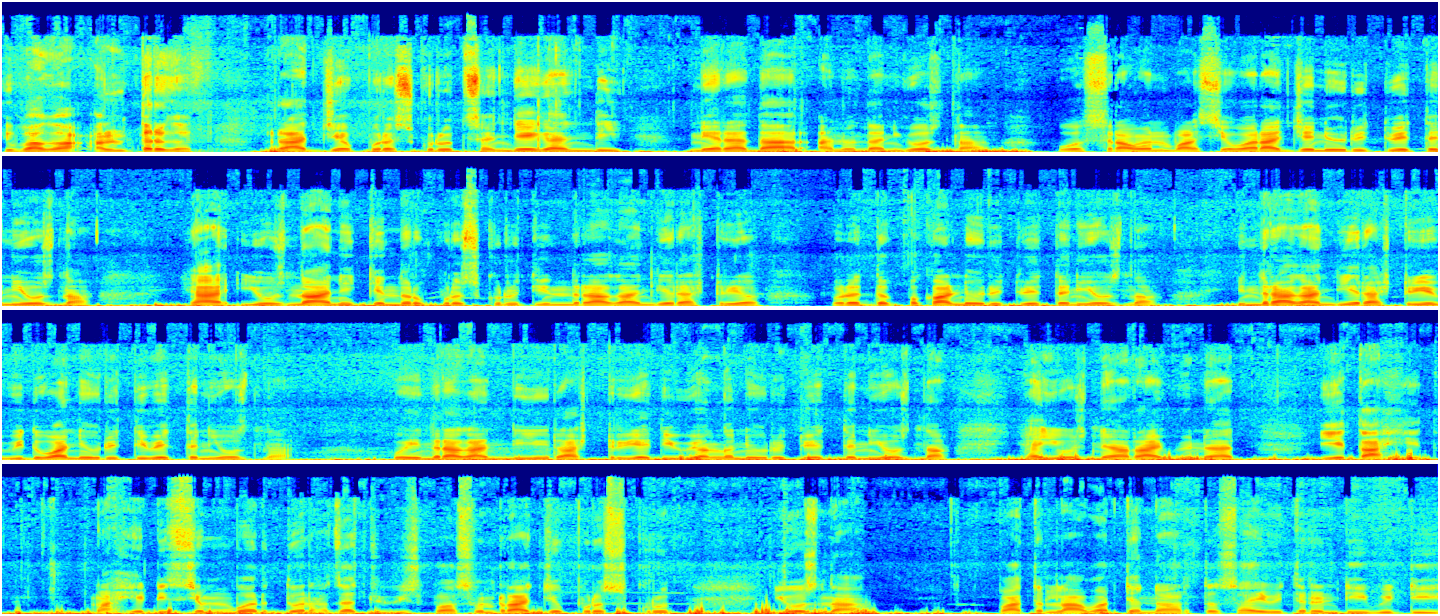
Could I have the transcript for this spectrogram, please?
विभागाअंतर्गत राज्य पुरस्कृत संजय गांधी निराधार अनुदान योजना व श्रावणबाळ सेवा राज्य निवृत्तीवेतन योजना ह्या योजना आणि केंद्र पुरस्कृत इंदिरा गांधी राष्ट्रीय वृद्धापकाळ निवृत्तीवेतन योजना इंदिरा गांधी राष्ट्रीय विधवा निवृत्तीवेतन योजना व इंदिरा गांधी राष्ट्रीय दिव्यांग निवृत्तीवेतन योजना ह्या योजना राबविण्यात येत आहेत. माहे डिसेंबर दोन हजार चोवीसपासून राज्य पुरस्कृत योजना पात्र लाभार्थ्यांना अर्थसहाय्य वितरण D B T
